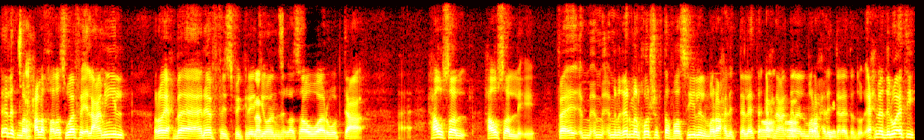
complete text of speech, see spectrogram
ثالث مرحلة خلاص وافق العميل رايح بقى أنفذ فكرتي وأنزل أصور وبتاع. هوصل هوصل لإيه؟ فمن غير ما نخش في تفاصيل المراحل الثلاثه آه إحنا عندنا آه المراحل الثلاثه دول. إحنا دلوقتي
